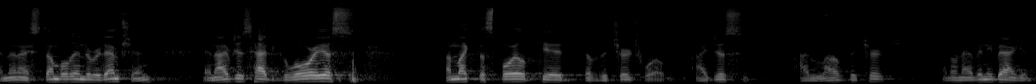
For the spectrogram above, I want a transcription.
And then I stumbled into Redemption. And I've just had glorious, I'm like the spoiled kid of the church world. I just, I love the church. I don't have any baggage.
